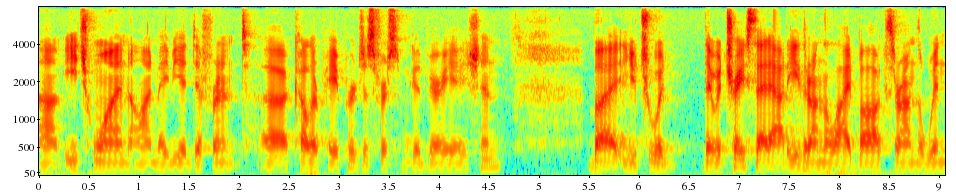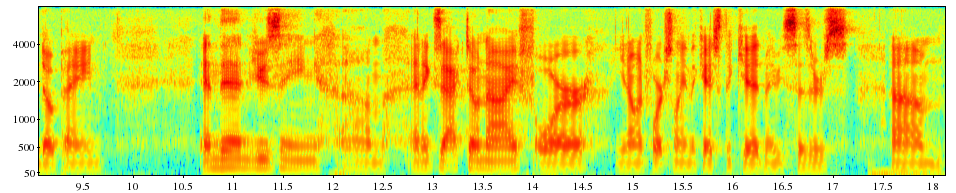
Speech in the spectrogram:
um, each one on maybe a different uh, color paper just for some good variation. But you would they would trace that out either on the light box or on the window pane. And then using um, an X-Acto knife, or you know, unfortunately in the case of the kid, maybe scissors, um,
